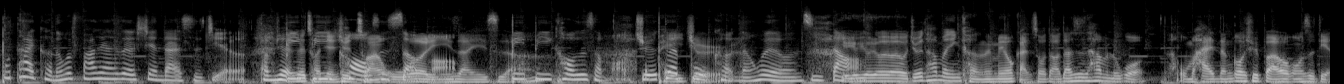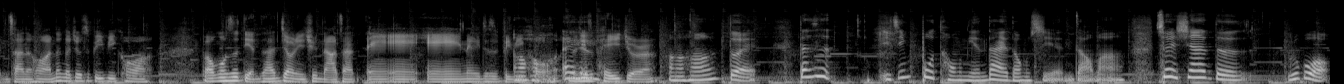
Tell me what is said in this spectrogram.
不太可能会发现在这个现代世界了。他们现在可以传简讯传五二零一三一四啊。B B code 是什么？绝对不可能会有人知道。有有有有，我觉得他们可能没有感受到，但是他们如果我们还能够去百货公司点餐的话，那个就是 B B code 啊。百货公司点餐叫你去拿餐，哎哎哎，那个就是 B B code，那就是 pager 啊。嗯哼。对，但是已经不同年代的东西，你知道吗？所以现在的如果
